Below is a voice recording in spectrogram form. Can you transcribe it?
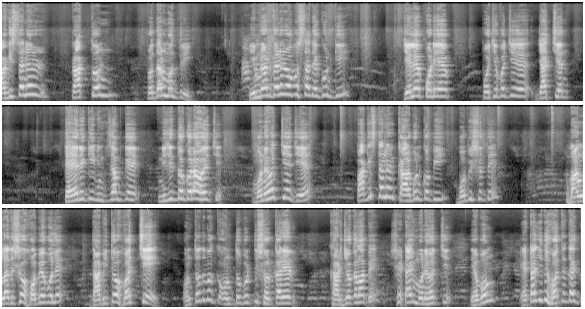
পাকিস্তানের প্রাক্তন প্রধানমন্ত্রী ইমরান খানের অবস্থা দেখুন কি, জেলে পড়ে, পচে পচে যাচ্ছেন। তেহরিকি ইনসামকে নিষিদ্ধ করা হয়েছে। মনে হচ্ছে যে পাকিস্তানের কার্বন কপি ভবিষ্যতে বাংলাদেশও হবে বলে দাবি তো হচ্ছে। অন্তত অন্তর্বর্তী সরকারের কার্যকলাপে সেটাই মনে হচ্ছে এবং এটা যদি হতে থাকে,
